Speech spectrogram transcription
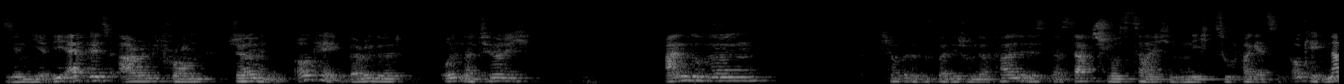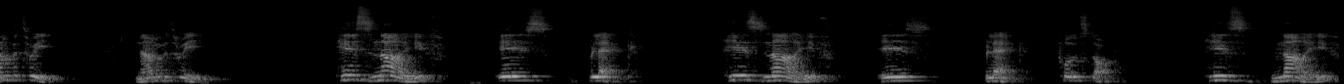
Sinn hier. The apples aren't from Germany. Okay, very good. Und natürlich angewöhnen ich hoffe, dass es bei dir schon der Fall ist, das Satzschlusszeichen nicht zu vergessen. Okay, number three. Number three. His knife is black. His knife is black. Full stop. His knife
